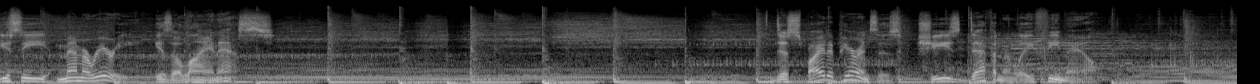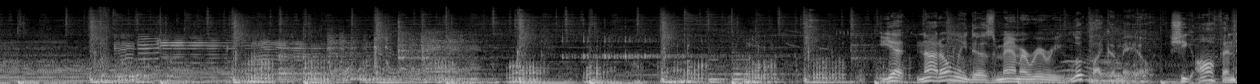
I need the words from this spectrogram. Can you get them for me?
You see, Mmamoriri is a lioness. Despite appearances, she's definitely female. Yet, not only does Mmamoriri look like a male, she often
